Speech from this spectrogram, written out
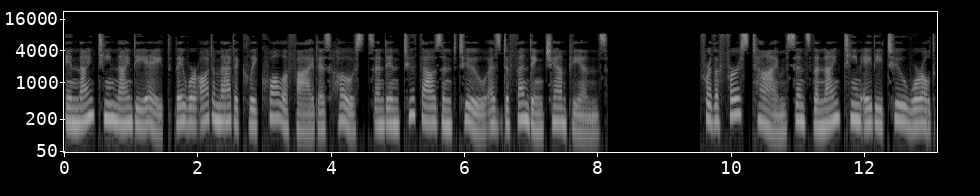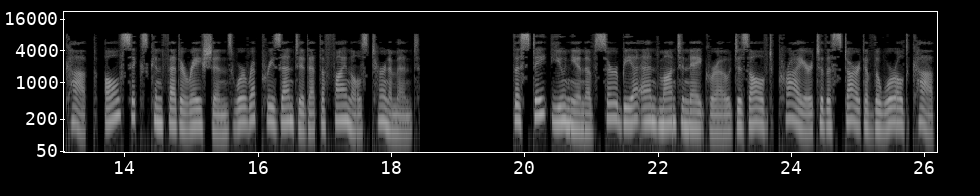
In 1998, they were automatically qualified as hosts and in 2002 as defending champions. For the first time since the 1982 World Cup, all six confederations were represented at the finals tournament. The State Union of Serbia and Montenegro dissolved prior to the start of the World Cup,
